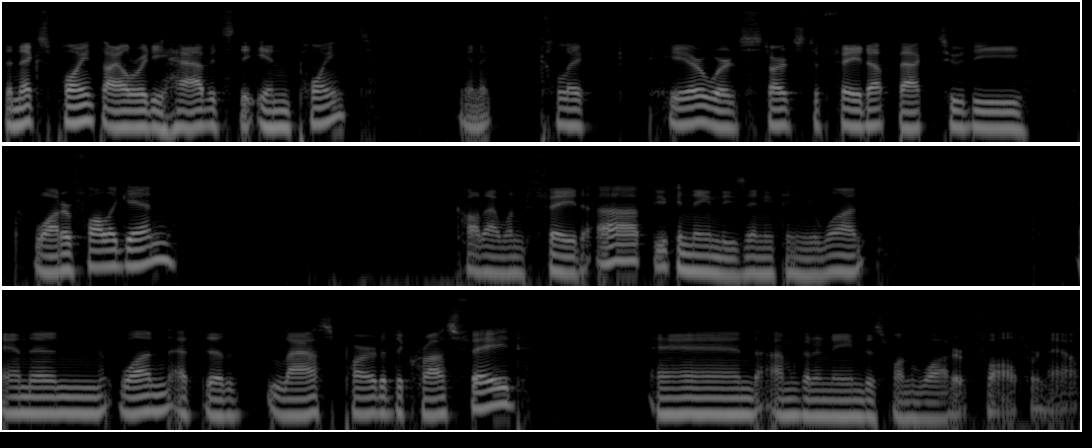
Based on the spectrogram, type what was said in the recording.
The next point I already have, it's the in point. I'm going to click here where it starts to fade up back to the waterfall again. Call that one fade up. You can name these anything you want. And then one at the last part of the crossfade. And I'm going to name this one waterfall for now.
